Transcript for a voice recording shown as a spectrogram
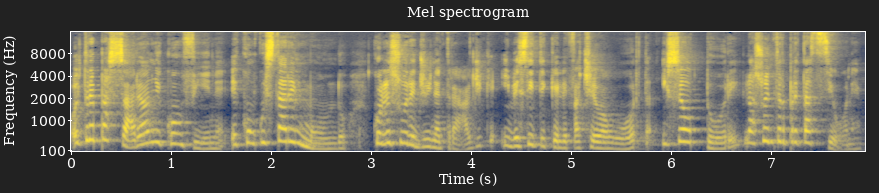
Oltrepassare ogni confine e conquistare il mondo, con le sue regine tragiche, i vestiti che le faceva Ward, i suoi attori, la sua interpretazione.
